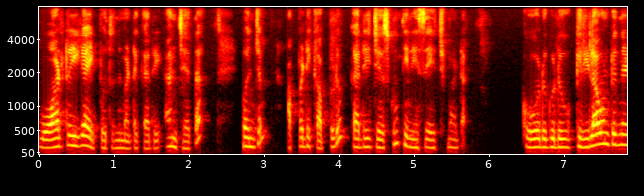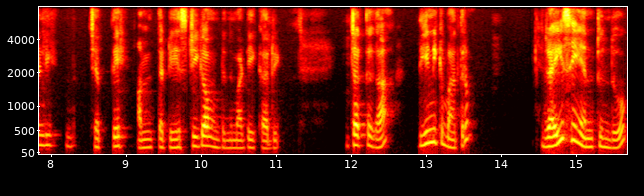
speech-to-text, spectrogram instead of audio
వాటరీగా అయిపోతుంది అన్నమాట కర్రీ. అంచేత కొంచెం అప్పటికప్పుడు కర్రీ చేసుకుని తినేసేయచ్చు అన్నమాట కోడుగుడు కిరిలా ఉంటుందండి. చెప్తే అంత టేస్టీగా ఉంటుంది అన్నమాట ఈ కర్రీ. చక్కగా దీనికి మాత్రం రైస్ ఎంత ఉందో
